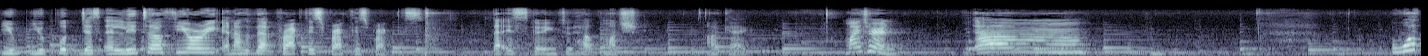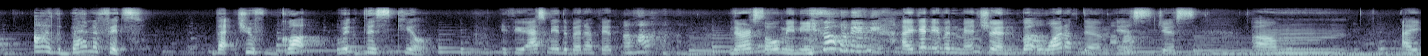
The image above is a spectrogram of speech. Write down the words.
you you put just a little theory and after that practice practice practice. That is going to help much. Okay. My turn. Um what are the benefits that you've got with this skill? If you ask me the benefit, uh-huh there are so many. so many I can't even mention, but Uh-huh. one of them is just um, I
